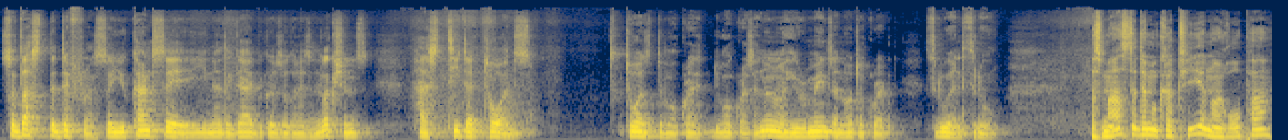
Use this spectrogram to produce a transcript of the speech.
So that's the difference. So you can't say, you know, the guy, because organizing elections, has teetered towards towards democratic, democracy. No, no, he remains an autocrat through and through. Das Maß der Demokratie in Europa,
